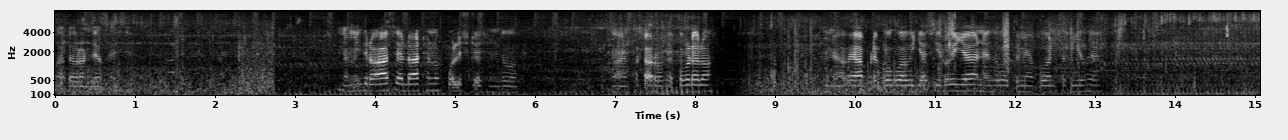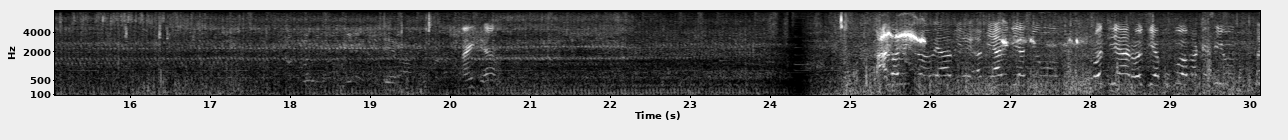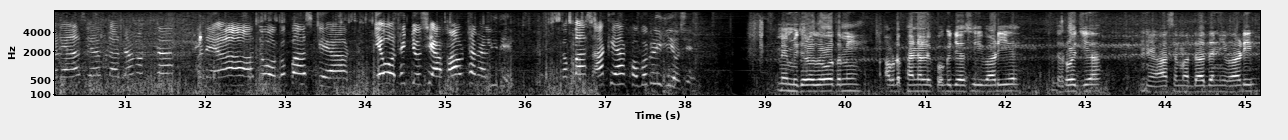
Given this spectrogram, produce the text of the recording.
વાતાવરણ દેખાય છે. મિત્રો આ છે ડાઠનું પોલીસ સ્ટેશન, જુઓ. ખટારો છે પકડેલો. અને હવે આપણે ભોગવા બીજા સિરોઈ રોઈ જા અને જુઓ તમે પવન થયો છે. રોજિયા રોજિયા ભૂગવા માટે છીએ અને આ છે આપણા દામકતા અને આ જો કપાસ કે આ કેવો થઈ ગયો છે આ માવઠાના લીધે. કપાસ આખે આખો બગડી ગયો છે. મેં મિત્રો જો તમે આપણે ફાઇનલી પગી ગયા છીએ વાડીએ દરરોજિયા ને આ છે મારા દાદાની વાડી.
